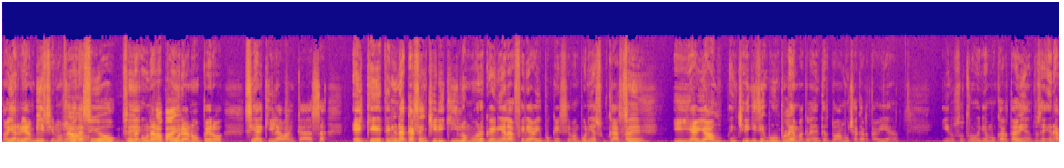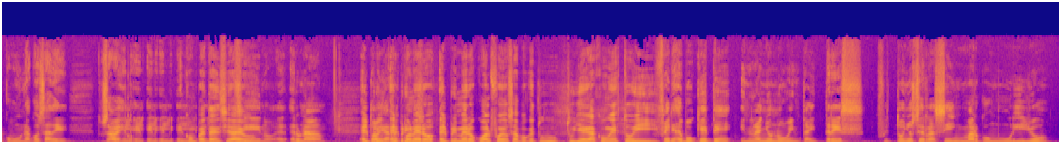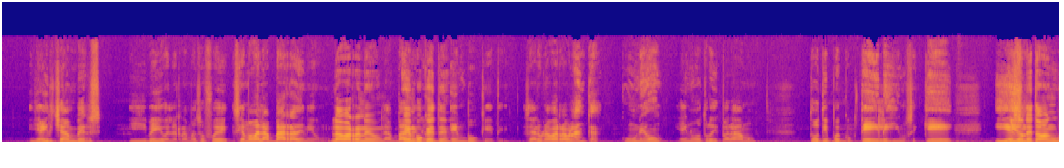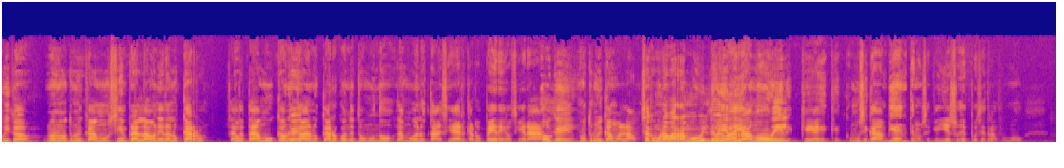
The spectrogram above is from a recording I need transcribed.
no había Airbnb, si no, hubiera sido una, locura, ¿no? Pero sí alquilaban casa. El que tenía una casa en Chiriquí, lo mejor es que venía a la feria ahí porque se me ponía su casa. Y había en Chiriquí siempre un problema, que la gente tomaba mucha carta vieja y nosotros no veníamos carta vieja. Entonces era como una cosa de, tú sabes, el... el, Competencia, Evo. Sí, no, era una... El, el primero, el primero, ¿cuál fue? O sea, porque tú, tú llegas con esto y... Feria de Boquete en el año 93 Toño Serracín, Marco Murillo, Yair Chambers y Bello Valderrama. Eso fue, se llamaba la barra de neón. La barra de neón. en boquete. en boquete. O sea, era una barra blanca con un neón y ahí nosotros disparábamos todo tipo de cócteles y no sé qué. ¿Y, dónde estaban ubicados? No, nosotros nos ubicábamos siempre al lado donde eran los carros sea, estábamos buscando dónde estaban los carros, donde todo el mundo, las modelos estaban, si era Ricardo Pérez o si era. Nosotros nos ubicábamos al lado. O sea, como una barra móvil de hoy en día. Una barra pues. móvil que, que, con música de ambiente, no sé qué. Y eso después se transformó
